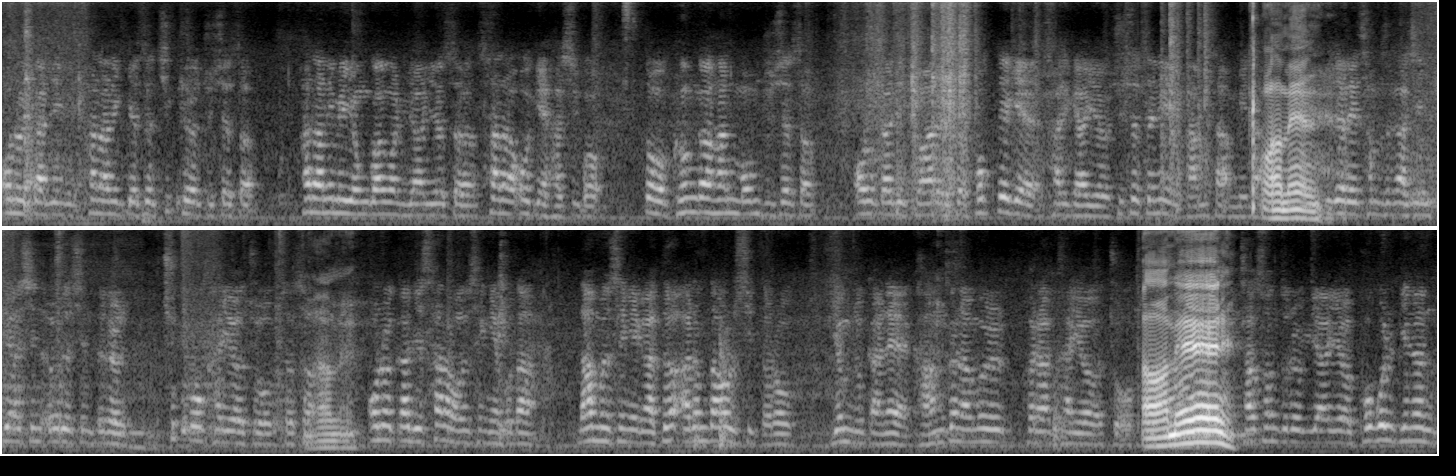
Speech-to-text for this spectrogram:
오늘까지 하나님께서 지켜주셔서 하나님의 영광을 위하여서 살아오게 하시고 또 건강한 몸 주셔서 오늘까지 주 안에서 복되게 살게 하여 주셨으니 감사합니다. 아멘 이 자리에 참석하신 귀하신 어르신들을 축복하여 주옵소서. 아멘 오늘까지 살아온 생애보다 남은 생애가 더 아름다울 수 있도록 영육간에 강건함을 허락하여 주옵소서. 아멘 자손들을 위하여 복을 비는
